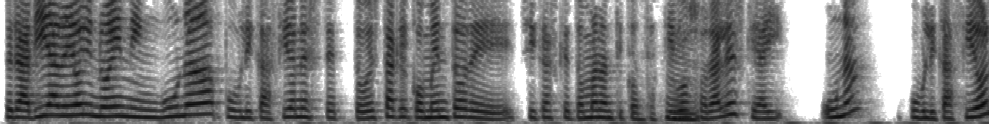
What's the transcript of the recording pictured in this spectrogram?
pero a día de hoy no hay ninguna publicación excepto esta que comento de chicas que toman anticonceptivos mm. orales, que hay una publicación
